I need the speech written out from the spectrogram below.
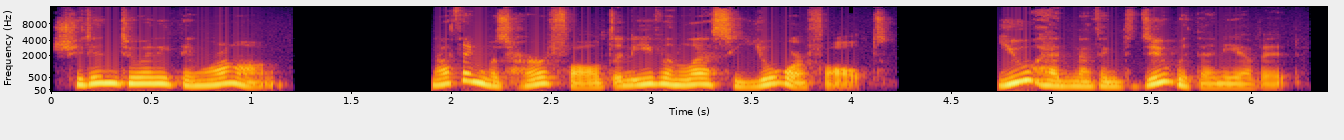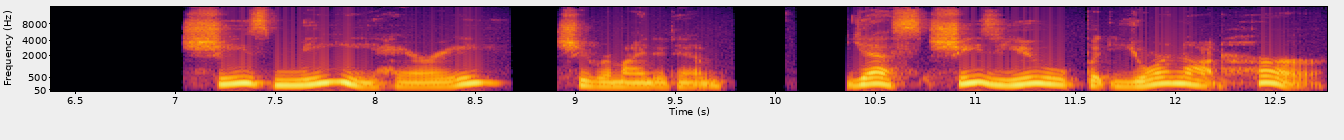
She didn't do anything wrong. Nothing was her fault, and even less your fault. You had nothing to do with any of it. She's me, Harry, she reminded him. Yes, she's you, but you're not her.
